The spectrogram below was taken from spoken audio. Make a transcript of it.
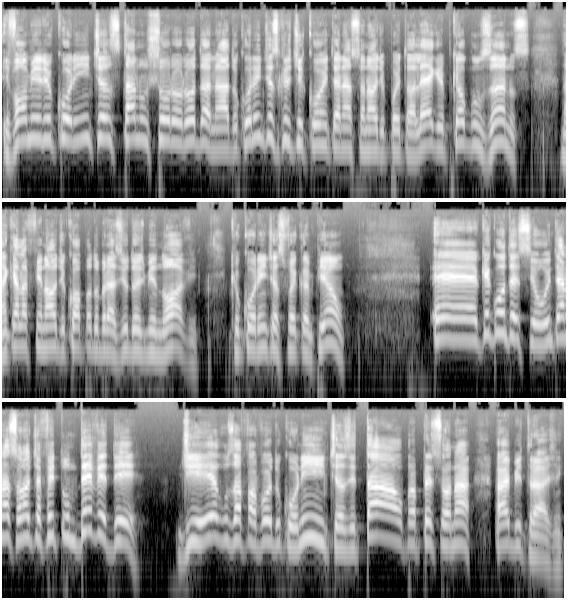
E Valmir, o Corinthians está num chororô danado. O Corinthians criticou o Internacional de Porto Alegre porque alguns anos, naquela final de Copa do Brasil 2009, que o Corinthians foi campeão, é, o que aconteceu? O Internacional tinha feito um DVD de erros a favor do Corinthians e tal, para pressionar a arbitragem.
